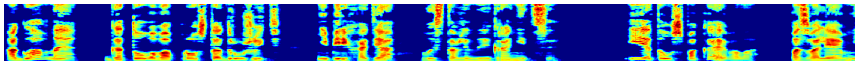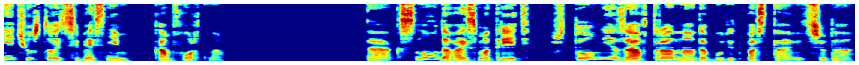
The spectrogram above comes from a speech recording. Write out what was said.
а главное, готового просто дружить, не переходя выставленные границы. И это успокаивало, позволяя мне чувствовать себя с ним комфортно. Так, ну давай смотреть, что мне завтра надо будет поставить сюда.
